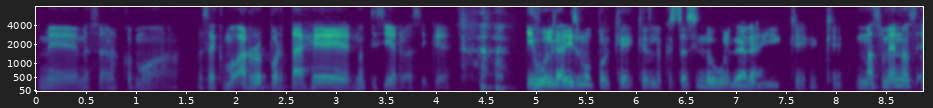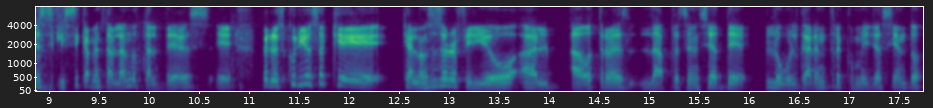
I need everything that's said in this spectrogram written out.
me, me suena como a, no sé, como a reportaje noticiero, así que... ¿Y vulgarismo por qué? ¿Qué es lo que está haciendo vulgar ahí? ¿Qué, qué? Más o menos, estilísticamente hablando tal vez, eh, pero es curioso que, que Alonso se refirió al, a otra vez la presencia de lo vulgar, entre comillas, siendo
